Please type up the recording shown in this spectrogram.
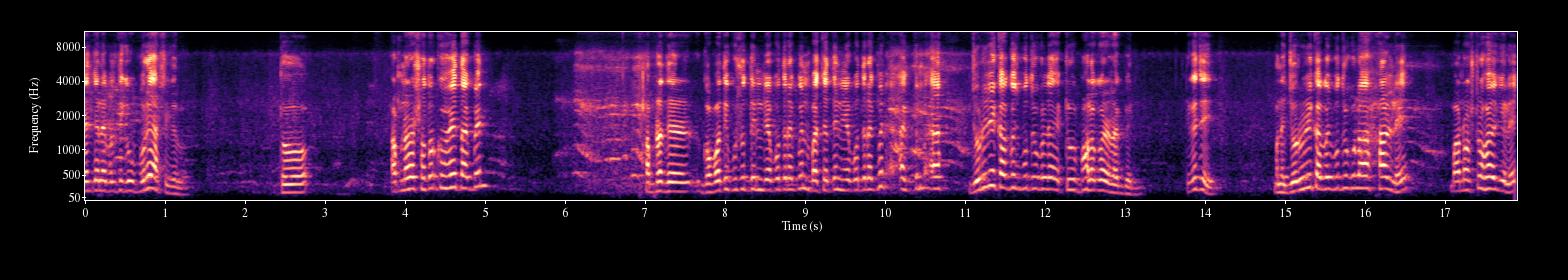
ডেঞ্জার লেভেল থেকে উপরে আসে গেল। তো আপনারা সতর্ক হয়ে থাকবেন, আপনাদের গবাদি পশুদের নিরাপদে রাখবেন, বাচ্চাদের নিরাপদে রাখবেন, একদম জরুরি কাগজপত্রগুলো একটু ভালো করে রাখবেন, ঠিক আছে? মানে জরুরি কাগজপত্রগুলো হারলে বা নষ্ট হয়ে গেলে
